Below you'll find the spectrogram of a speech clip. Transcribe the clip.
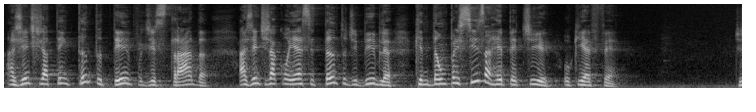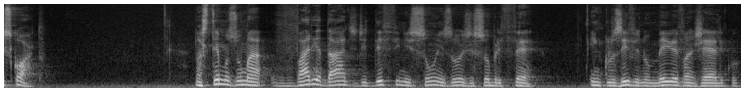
A gente já tem tanto tempo de estrada, a gente já conhece tanto de Bíblia que não precisa repetir o que é fé. Discordo. Nós temos uma variedade de definições hoje sobre fé, inclusive no meio evangélico,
